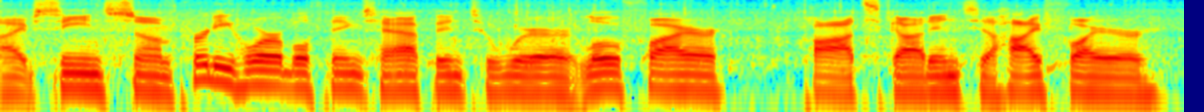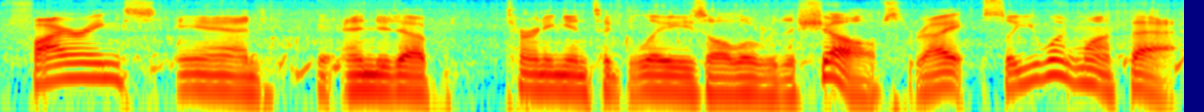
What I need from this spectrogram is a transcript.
I've seen some pretty horrible things happen to where low fire pots got into high fire firings and it ended up turning into glaze all over the shelves, right? So you wouldn't want that.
